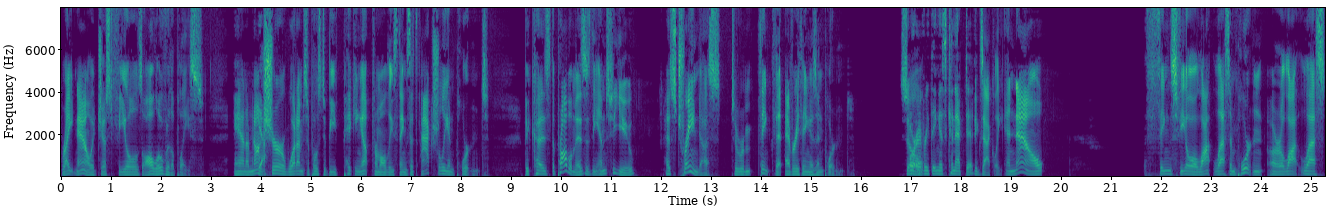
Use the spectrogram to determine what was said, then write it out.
right now it just feels all over the place. And I'm not yeah. sure what I'm supposed to be picking up from all these things that's actually important. Because the problem is is the MCU has trained us to rem- think that everything is important. So or everything is connected. Exactly. And now things feel a lot less important or a lot less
